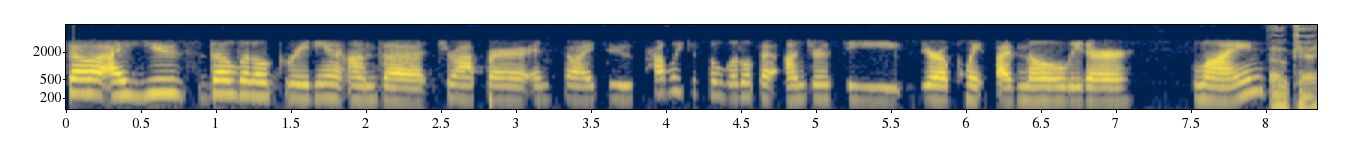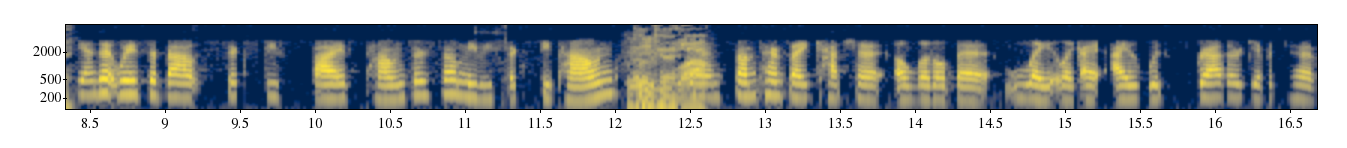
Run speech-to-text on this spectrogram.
So I use the little gradient on the dropper, and so I do probably just a little bit under the 0.5 milliliter line. Okay. And it weighs about 65 pounds or so, maybe 60 pounds. Okay. Wow. And sometimes I catch it a little bit late. Like I, I would rather give it to him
